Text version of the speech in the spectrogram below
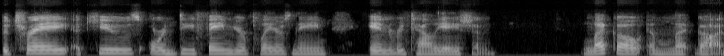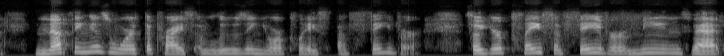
betray, accuse, or defame your player's name in retaliation. Let go and let God. Nothing is worth the price of losing your place of favor. So, your place of favor means that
